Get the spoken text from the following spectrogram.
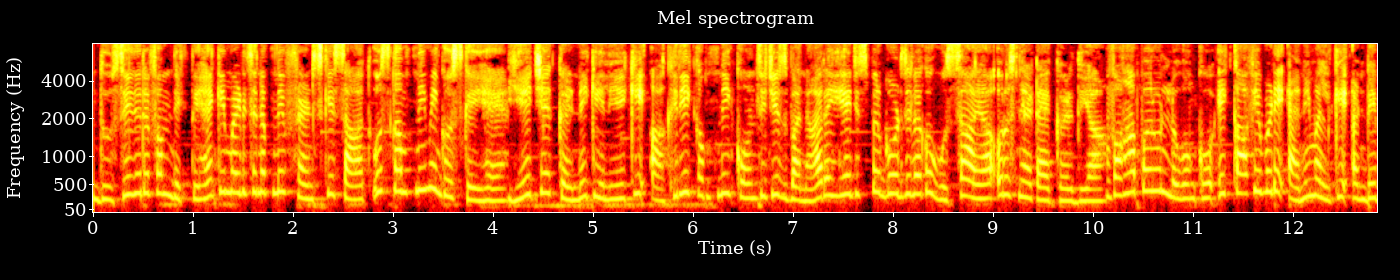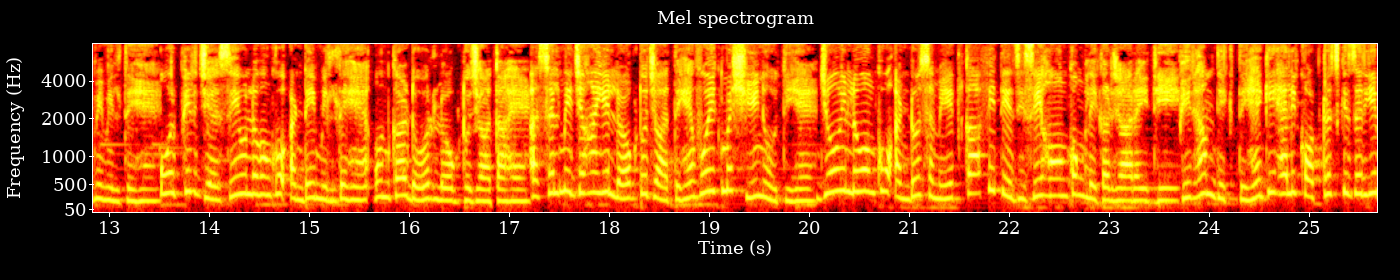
दूसरी तरफ़ हम देखते हैं कि मेडिसिन अपने फ्रेंड्स के साथ उस कंपनी में घुस गई है। ये चेक करने के लिए कि आखिर ये कंपनी कौन सी चीज़ बना रही है जिस पर गोडजिला को गुस्सा आया और उसने अटैक कर दिया। वहाँ पर उन लोगों को एक काफ़ी बड़े एनिमल के अंडे भी मिलते हैं। और फिर जैसे ही उन लोगों को अंडे मिलते हैं, उनका डोर लॉक्ड हो जाता है। असल में जहाँ ये लॉक्ड हो जाते हैं, वो एक मशीन होती है, जो इन लोगों को अंडों समेत काफ़ी तेज़ी से हांगकांग लेकर जा रही थी। फिर हम देखते हैं कि हेलीकॉप्टर्स के ज़रिए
